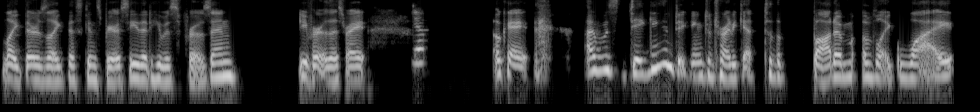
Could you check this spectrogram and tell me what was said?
Like, there's like this conspiracy that he was frozen. You've heard of this, right? Yep. Okay. I was digging and digging to try to get to the bottom of like why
